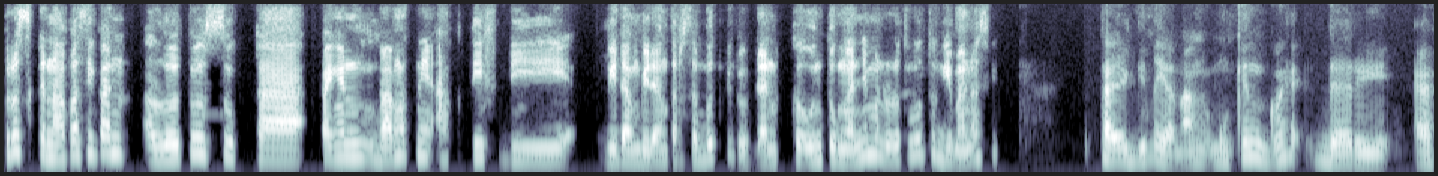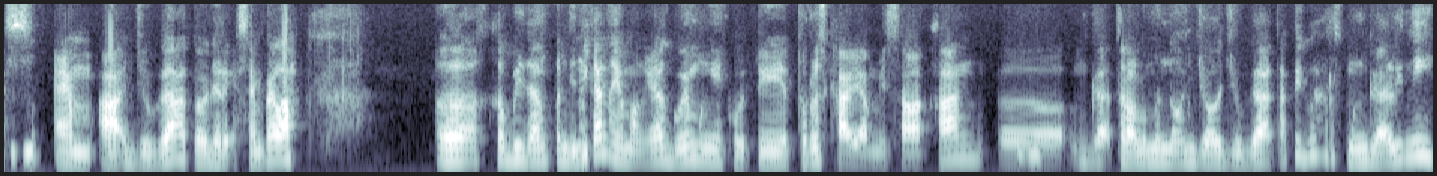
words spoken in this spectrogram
Terus kenapa sih Pan lo tuh suka pengen banget nih aktif di bidang-bidang tersebut gitu? Dan keuntungannya menurut lo tuh gimana sih? Kayak gini ya nang. Mungkin gue dari SMA juga atau dari SMP lah. Eh, ke bidang pendidikan emang ya gue mengikuti. Terus kayak misalkan eh, nggak terlalu menonjol juga tapi gue harus menggali nih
